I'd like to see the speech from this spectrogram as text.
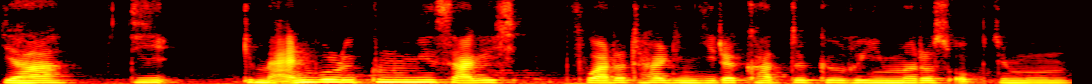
ja, die Gemeinwohlökonomie, sage ich, fordert halt in jeder Kategorie immer das Optimum.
